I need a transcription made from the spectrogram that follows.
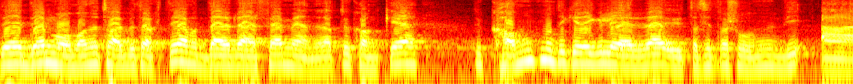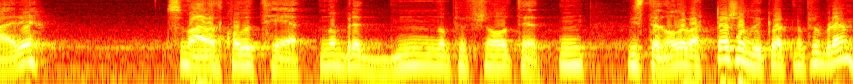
det, det må man jo ta i betraktning. Det er derfor jeg mener at du kan ikke Du kan på en måte ikke regulere deg ut av situasjonen vi er i. Som er at kvaliteten og bredden og profesjonaliteten Hvis den hadde vært der, så hadde det ikke vært noe problem.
